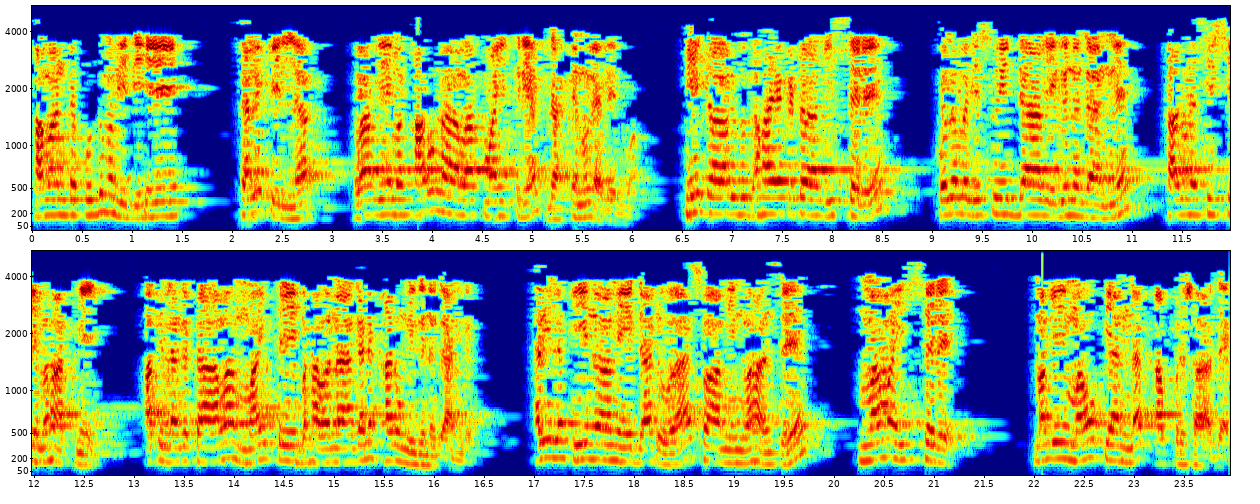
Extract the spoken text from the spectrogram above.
Tamanට පුදුම විදිහේ සැලකිල්ල වගේම කරුණාවක් මෛත්‍රියක් දක්වනු ලැබෙනවා. මේ අවුරුදු 10කට ඉස්සර කොළඹ විශ්වවිද්‍යාලයේ ඉගෙන ගන්න තරුණ ශිෂ්‍ය මහත්මිය අපි ළඟට ආවා මෛත්‍රී භාවනා ගැන කරුණ ඉගෙන ගන්න. හරිලා කියනවා මේ දරුවා ස්වාමින් වහන්සේ මම ඉස්සර මගේ මව්පියන්වත් අප්‍රසාදයි.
